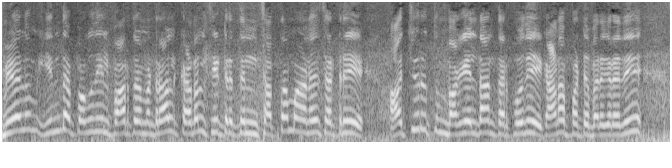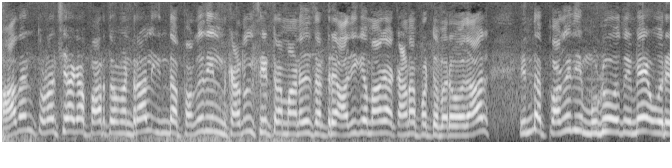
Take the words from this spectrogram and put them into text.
மேலும் இந்த பகுதியில் பார்த்தோம் என்றால் கடல் சீற்றத்தின் சத்தமானது சற்று அச்சுறுத்தும் வகையில் தான் தற்போது காணப்பட்டு வருகிறது. அதன் தொடர்ச்சியாக பார்த்தோம் என்றால் இந்த பகுதியில் கடல் சீற்றமானது சற்று அதிகமாக காணப்பட்டு வருவதால் இந்த பகுதி முழுவதுமே ஒரு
